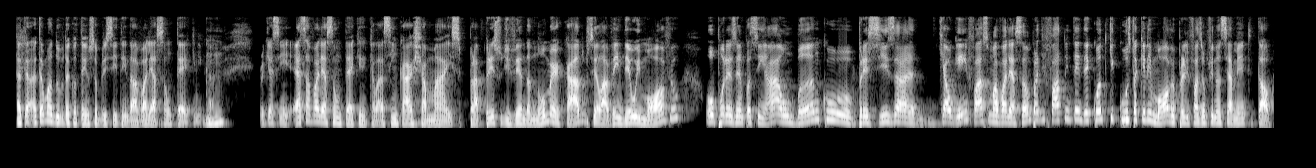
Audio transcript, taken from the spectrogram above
Até, até uma dúvida que eu tenho sobre esse item da avaliação técnica. Uhum. Porque assim, essa avaliação técnica, ela se encaixa mais para preço de venda no mercado, sei lá, vender o imóvel, ou por exemplo assim, ah, um banco precisa que alguém faça uma avaliação para de fato entender quanto que custa aquele imóvel para ele fazer um financiamento e tal.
